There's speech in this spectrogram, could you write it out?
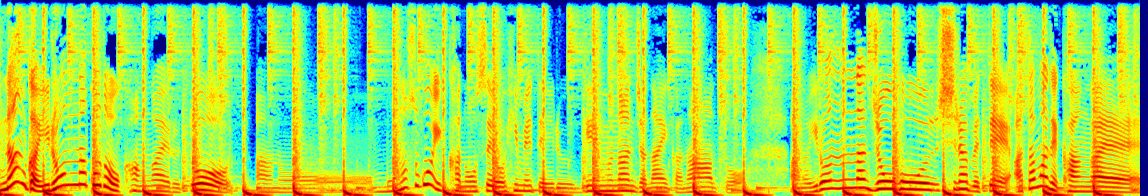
なんかいろんなことを考えるとあのものすごい可能性を秘めているゲームなんじゃないかなとのいろんな情報を調べて頭で考え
